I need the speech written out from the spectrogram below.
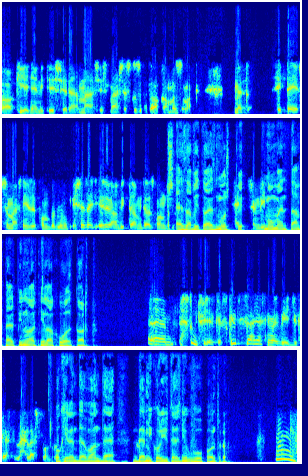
a kiegyenlítésére más és más eszközöket alkalmazzanak. Mert egy teljesen más nézőpontból ülünk. És ez egy, egy olyan vita, amit azt gondolom... És ez a vita, ez most momentán per pillanatnyilag hol tart? Ezt úgy, hogy ezt kritizálják, mi meg védjük ezt az álláspontot. Oké, rendben van, de, de mikor jut ez nyugvópontra? Hmm,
